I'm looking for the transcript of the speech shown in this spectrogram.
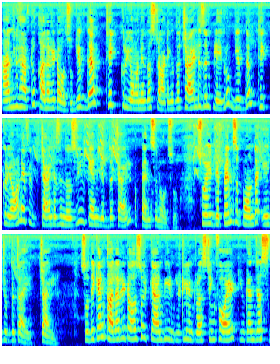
and you have to color it also. Give them thick crayon in the starting. If the child is in playgroup, give them thick crayon. If the child is in nursery, you can give the child a pencil also. So it depends upon the age of the child. So they can color it also. It can be little interesting for it. You can just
